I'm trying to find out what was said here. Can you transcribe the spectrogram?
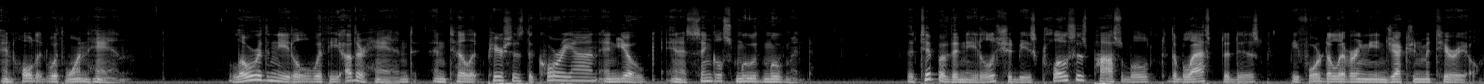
and hold it with one hand. Lower the needle with the other hand until it pierces the chorion and yolk in a single smooth movement. The tip of the needle should be as close as possible to the blastodisc before delivering the injection material.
